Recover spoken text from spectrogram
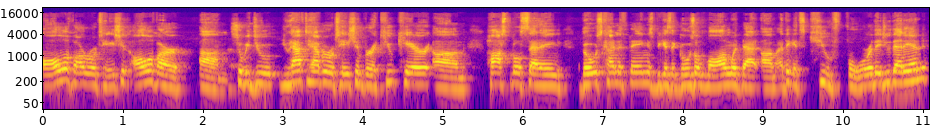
all of our rotation, all of our um, so we do you have to have a rotation for acute care, um, hospital setting, those kind of things, because it goes along with that. Um, I think it's Q4 they do that in.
